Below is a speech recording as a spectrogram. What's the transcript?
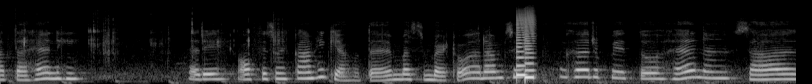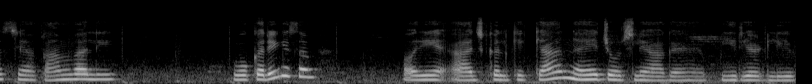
आता है नहीं। अरे, ऑफ़िस में काम ही क्या होता है? बस बैठो आराम से। घर पे तो है ना, सास या काम वाली। वो करेगी सब। और ये आजकल के क्या नए चोचले आ गए हैं पीरियड लीव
